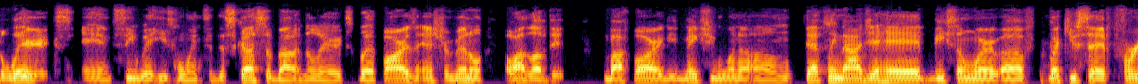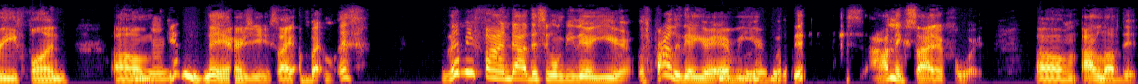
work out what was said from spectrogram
the lyrics and see what he's going to discuss about in the lyrics. But as far as the instrumental, oh, I loved it. By far, it makes you want to um definitely nod your head, be somewhere uh like you said, free, fun, um, Mhm. give me good energy. It's like, but it's, let me find out this is gonna be their year. It's probably their year every year, but this, this I'm excited for it. Um, I loved it.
